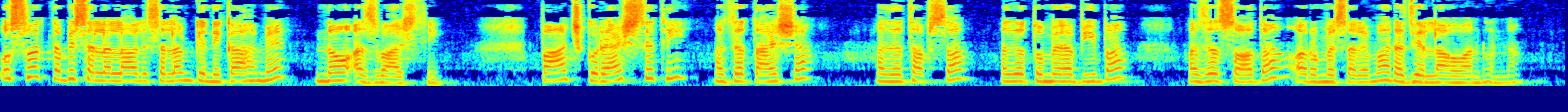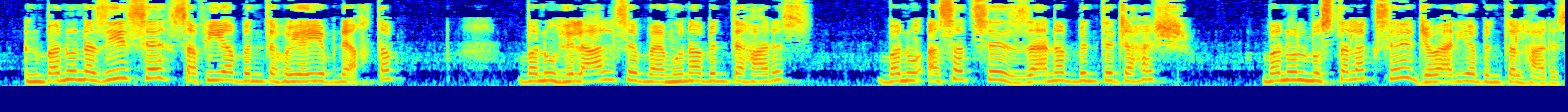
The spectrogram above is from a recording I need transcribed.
اس وقت نبی صلی اللہ علیہ وسلم کے نکاح میں نو ازواج تھی پانچ قریش سے تھی حضرت عائشہ، حضرت افسا حضرت ام حبیبہ، حضرت سودا اور ام سلم رضی اللہ عنہ بنو نذیر سے صفیہ بنت ہوئی ابن اختب، بنو ہلال سے میمونہ بنت حارث، بنو اسد سے زینب بنت جہش بن المستلق سے جواریہ بنت الحارث۔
